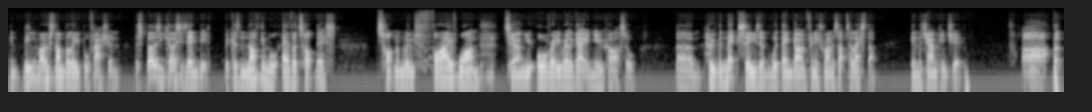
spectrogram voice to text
in the most unbelievable fashion, the Spursy curse is ended because nothing will ever top this. Tottenham lose five one to Yeah. new, already relegated Newcastle, um, who the next season would then go and finish runners up to Leicester in the Championship. ah, But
